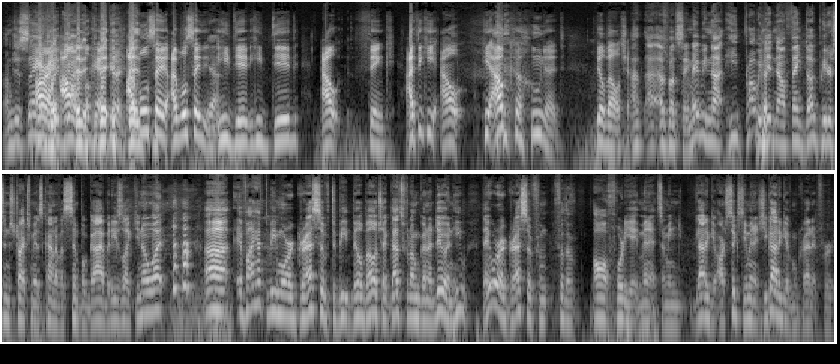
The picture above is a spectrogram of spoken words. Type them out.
I'm just saying. All right. played I'll, okay. played good. I will say. I will say Yeah. he did. He did outthink. I think he out. He out Kahunaed Bill Belichick. I, I was about to say maybe not. He probably didn't think Doug Pederson strikes me as kind of a simple guy, but he's like, you know what? uh, if I have to be more aggressive to beat Bill Belichick, that's what I'm going to do. And he they were aggressive from for the all 48 minutes. I mean, you got to get our 60 minutes. You got to give them credit for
